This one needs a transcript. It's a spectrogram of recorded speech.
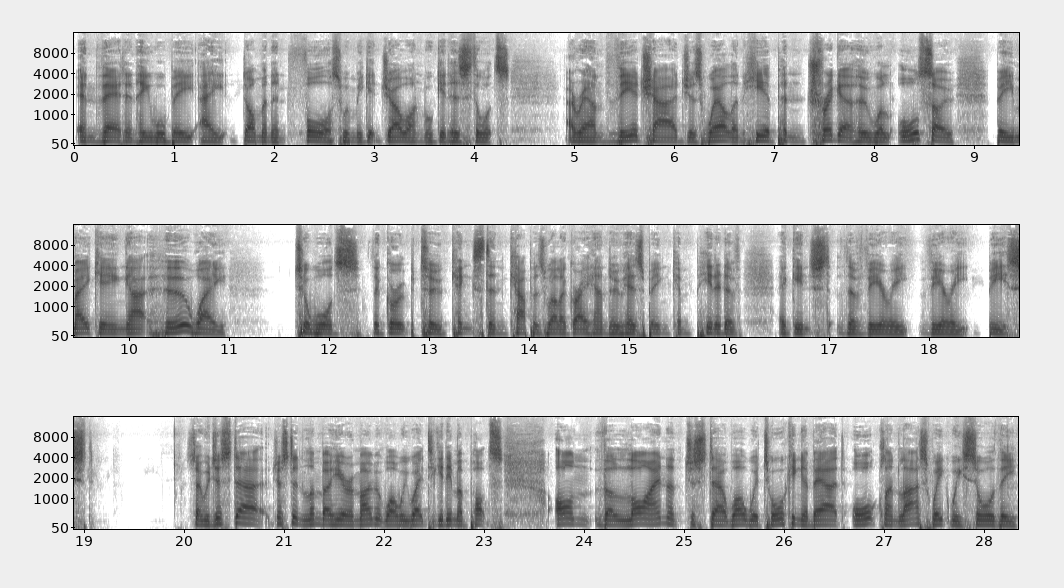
in that, and he will be a dominant force. When we get Joe on, we'll get his thoughts around their charge as well. And Hairpin Trigger, who will also be making uh, her way towards the Group 2 Kingston Cup as well, a greyhound who has been competitive against the very, very best. So we're just uh, just in limbo here a moment while we wait to get Emma Potts on the line. Uh, just uh, while we're talking about Auckland, last week we saw the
